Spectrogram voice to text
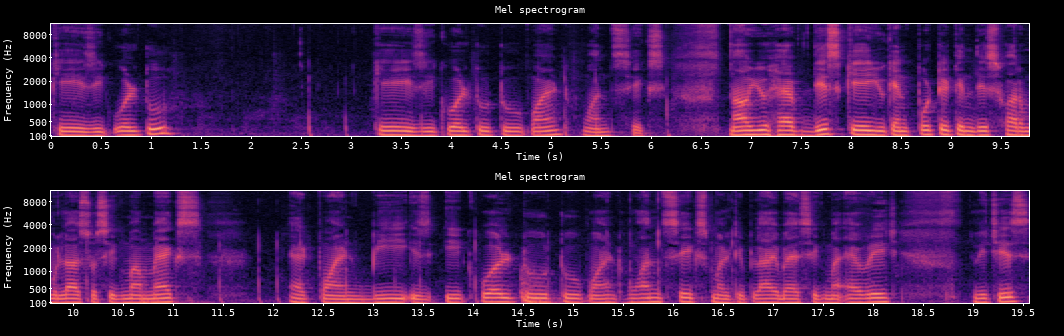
k is equal to k is equal to 2.16 now you have this k you can put it in this formula. So sigma max at point b is equal to 2.16 multiplied by sigma average which is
